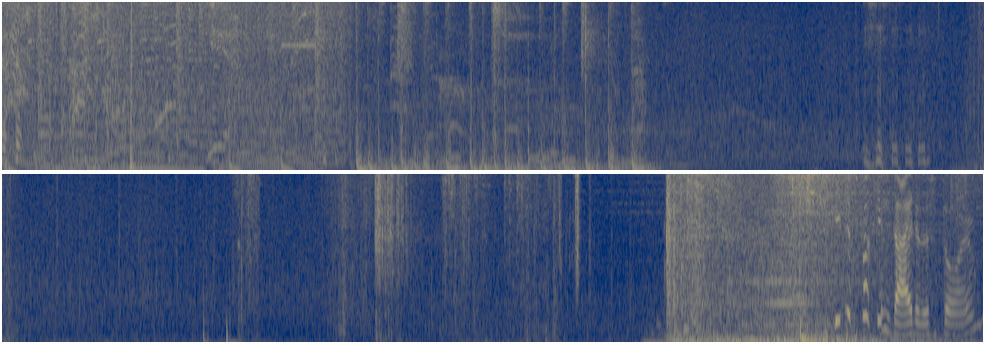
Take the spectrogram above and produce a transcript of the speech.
just fucking died in the storm.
